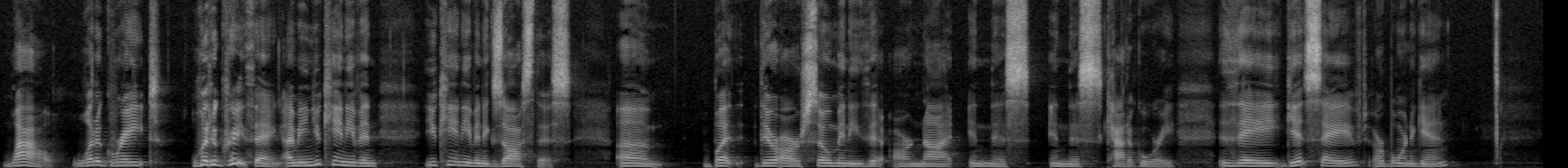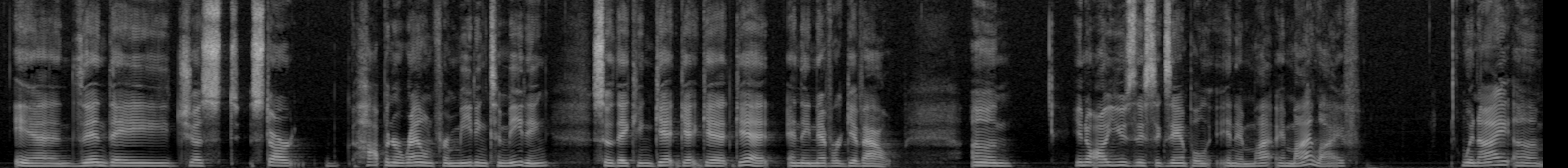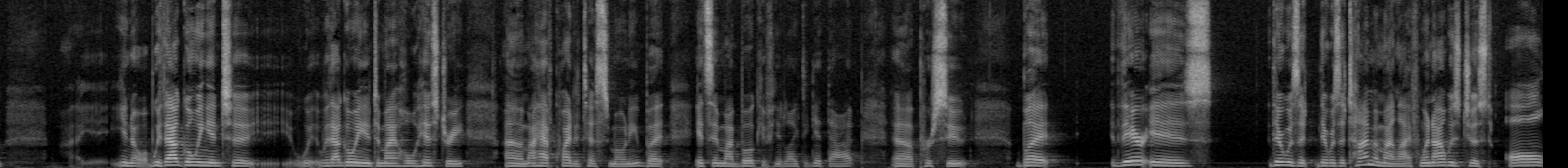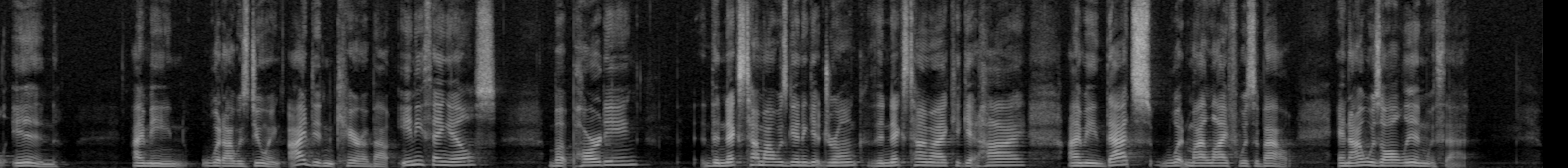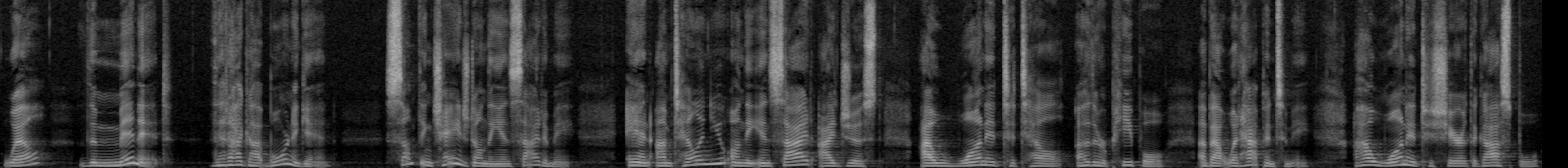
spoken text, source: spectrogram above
wow, what a great what a great thing. I mean, you can't even you can't even exhaust this. Um, but there are so many that are not in this in this category. They get saved or born again, and then they just start hopping around from meeting to meeting so they can get, get, get, get, and they never give out. Um, you know, I'll use this example in, in, my, in my life. When I, um, you know, without going into without going into my whole history, um, I have quite a testimony, but it's in my book if you'd like to get that uh, pursuit. But there is there was a there was a time in my life when I was just all in I mean, what I was doing. I didn't care about anything else but partying. The next time I was going to get drunk, the next time I could get high. I mean, that's what my life was about. And I was all in with that. Well, the minute that I got born again, something changed on the inside of me. And I'm telling you, on the inside, I just, I wanted to tell other people about what happened to me. I wanted to share the gospel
